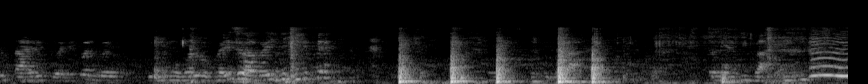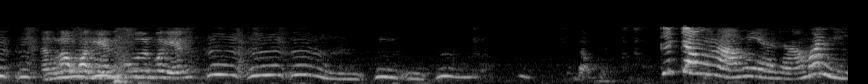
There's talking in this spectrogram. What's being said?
สุดท้ายไปเกิดในคนเบิ่งกินหมูว่าลูกไปเชื่อไปดีตัวเรียนที่บ้านอืมอืมนางเราพอเห็นผู้อื่นพอเห็นอืมอืมอืมอืมอืมอืมดำเนี่ยก็จังหนาเมียนะมันนี่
